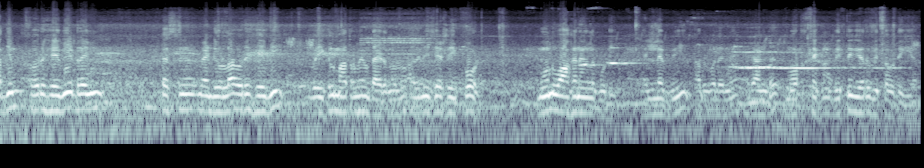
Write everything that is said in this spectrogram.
ആദ്യം ഒരു ഹെവി ഡ്രൈവിംഗ് ടെസ്റ്റിന് വേണ്ടിയുള്ള ഒരു ഹെവി വെഹിക്കിൾ മാത്രമേ ഉണ്ടായിരുന്നുള്ളൂ. അതിനുശേഷം ഇപ്പോൾ മൂന്ന് വാഹനങ്ങൾ കൂടി എൽ എം വി അതുപോലെ തന്നെ രണ്ട് motorcycle with gear without gear.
